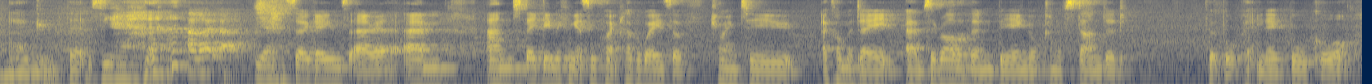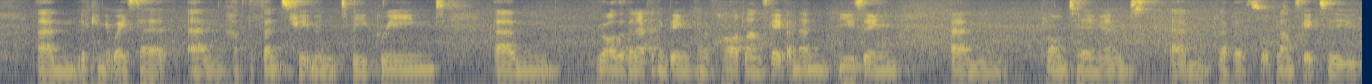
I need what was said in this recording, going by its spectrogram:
um, bits. Yeah. I like that. Yeah, so a games area. Um, and they've been looking at some quite clever ways of trying to accommodate. Um, so rather than being your kind of standard football pit, you know, ball court, um, looking at ways to um, have the fence treatment to be greened, um, rather than everything being kind of hard landscape, and then using um, planting and um, clever sort of landscape to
